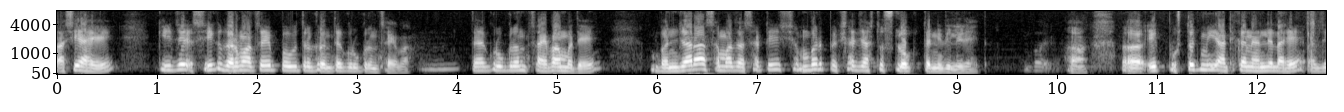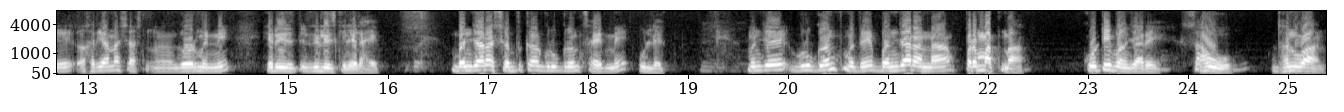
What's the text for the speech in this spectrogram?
अशी आहे की जे शीख धर्माचे पवित्र ग्रंथ आहे गुरुग्रंथ साहेबा. त्या गुरुग्रंथ साहेबामध्ये बंजारा समाजासाठी शंभरपेक्षा जास्त श्लोक त्यांनी दिलेले आहेत. हा एक पुस्तक मी या ठिकाणी आणलेलं आहे जे हरियाणा शासन गव्हर्नमेंटने हे रिलीज केलेलं आहे. बंजारा शब्द का गुरु ग्रंथ साहेब में उल्लेख. म्हणजे गुरु ग्रंथमध्ये बंजारांना परमात्मा कोटी बंजारे साहू धनवान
